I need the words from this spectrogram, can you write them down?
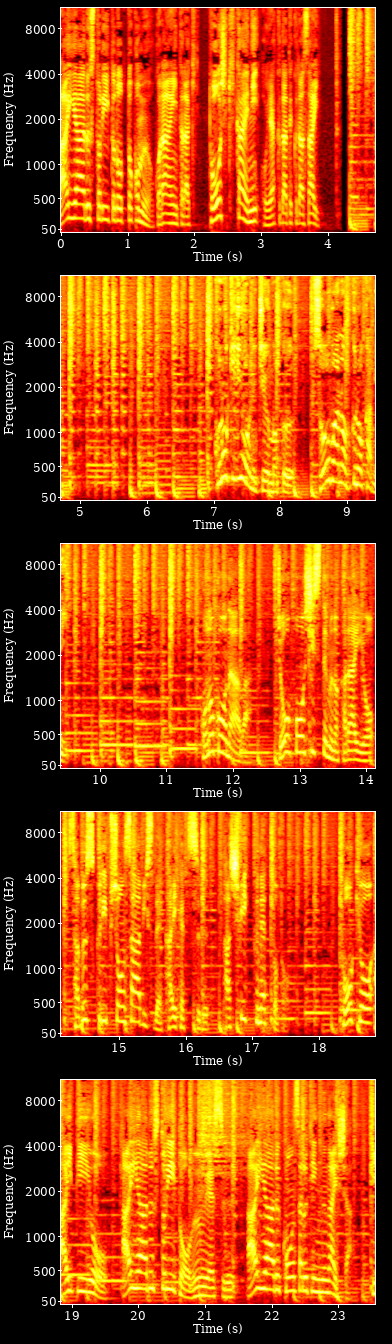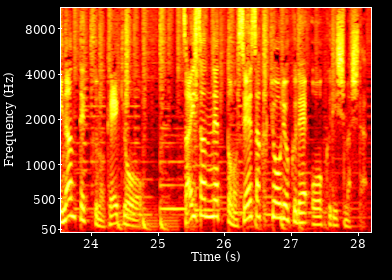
irstreet.com をご覧いただき、投資機会にお役立てください。この企業に注目、相場の福の神。このコーナーは、情報システムの課題をサブスクリプションサービスで解決するパシフィックネットと、東京 IPO IR ストリートを運営する IR コンサルティング会社フィナンテックの提供を財産ネットの政策協力でお送りしました。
